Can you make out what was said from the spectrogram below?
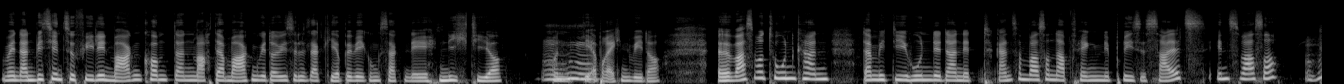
Wenn dann ein bisschen zu viel in den Magen kommt, dann macht der Magen wieder wie so eine Kehrbewegung, sagt, nee, nicht hier. Und mhm. die erbrechen wieder. Äh, was man tun kann, damit die Hunde dann nicht ganz am Wassernapf hängen, eine Prise Salz ins Wasser. Mhm.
